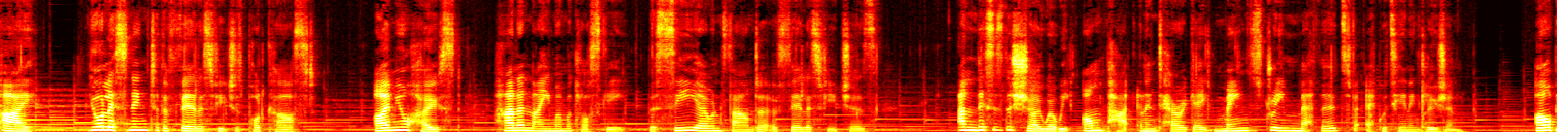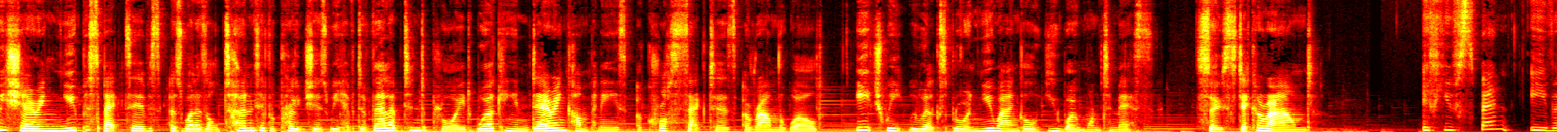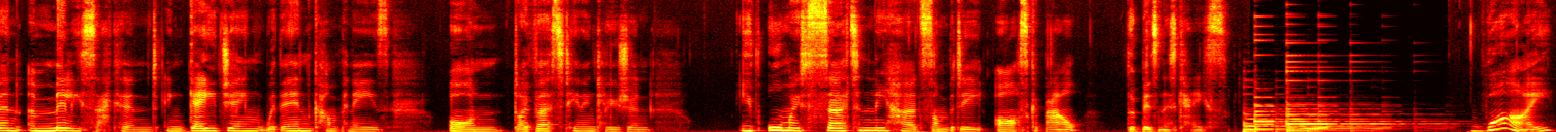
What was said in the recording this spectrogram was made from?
Hi, you're listening to the Fearless Futures podcast. I'm your host, Hanna Naima McCloskey, the CEO and founder of Fearless Futures. And this is the show where we unpack and interrogate mainstream methods for equity and inclusion. I'll be sharing new perspectives as well as alternative approaches we have developed and deployed working in daring companies across sectors around the world. Each week, we will explore a new angle you won't want to miss. So stick around. If you've spent even a millisecond engaging within companies on diversity and inclusion, you've almost certainly heard somebody ask about the business case. Why,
